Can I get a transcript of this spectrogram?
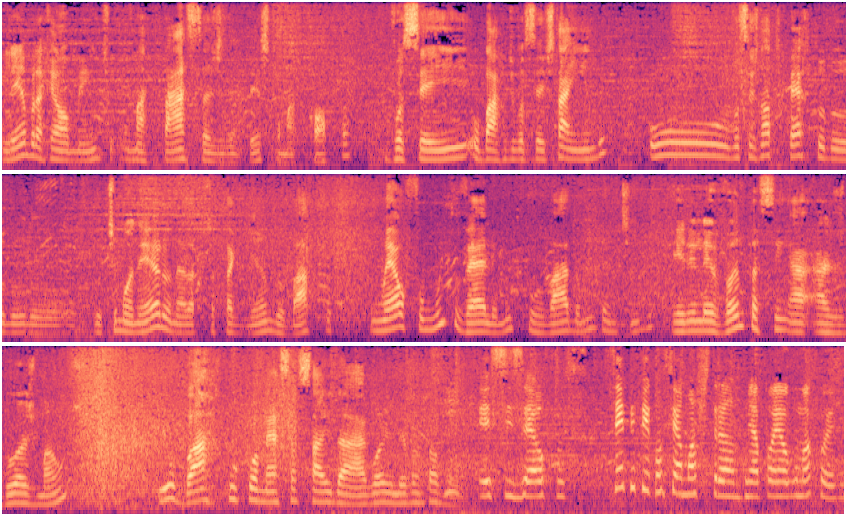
Lembra realmente uma taça gigantesca, uma copa. Você o barco de vocês está indo. O, vocês notam perto do, do, do- do timoneiro, né, da pessoa que está guiando o barco, um elfo muito velho, muito curvado, muito antigo. Ele levanta assim a- as duas mãos e o barco começa a sair da água e levanta a voo. Esses elfos sempre ficam se amostrando. Me apoia alguma coisa.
